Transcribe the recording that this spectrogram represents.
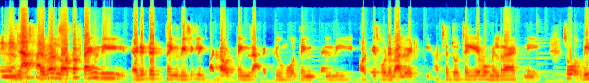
in these and last five there were a lot of times we edited things basically cut out things added few more things then we always would evaluate अच्छा जो चाहिए वो मिल रहा है नहीं so we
